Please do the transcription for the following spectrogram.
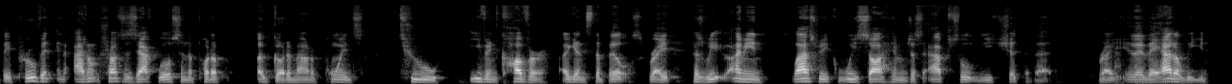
they prove it. And I don't trust Zach Wilson to put up a good amount of points to even cover against the Bills, right? Because we, I mean, last week we saw him just absolutely shit the bed, right? They, they had a lead.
